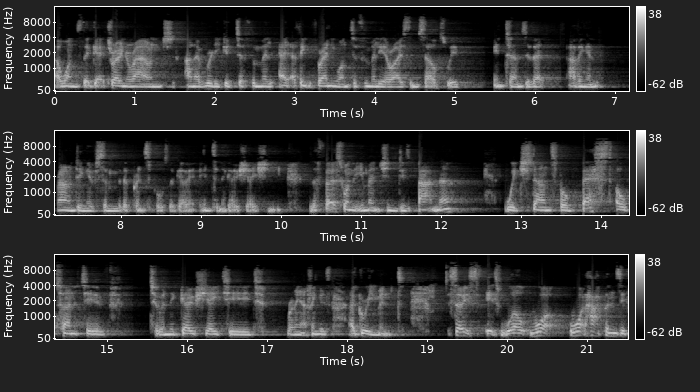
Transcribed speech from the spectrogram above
are ones that get thrown around and are really good to familiar. I think for anyone to familiarize themselves with in terms of it having an rounding of some of the principles that go into negotiation. The first one that you mentioned is BATNA, which stands for Best Alternative to a Negotiated, running out fingers, agreement. So it's it's well, what what happens if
